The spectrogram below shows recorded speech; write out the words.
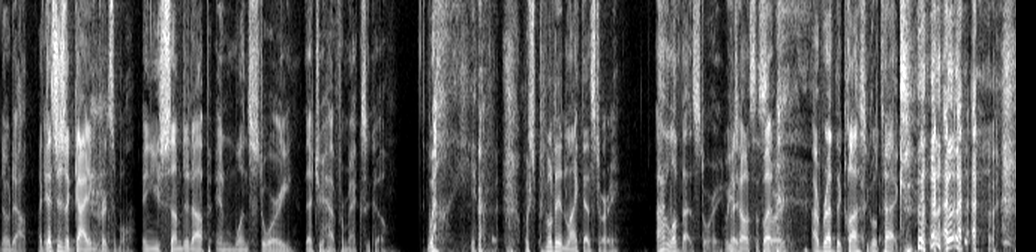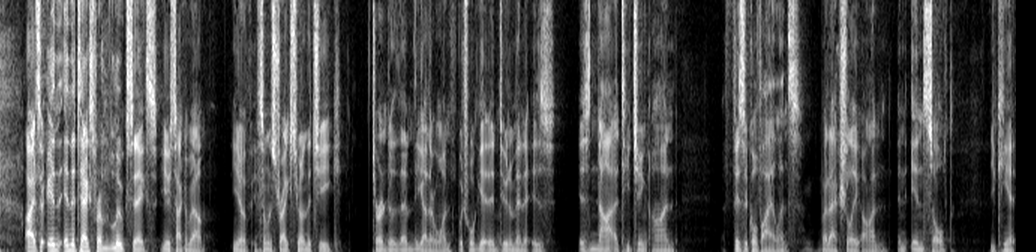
No doubt. Like that's just a guiding principle. and you summed it up in one story that you have from Mexico. Well, yeah. Which people didn't like that story. I love that story. Will you tell us the but story? I've read the classical text. All right, so in, in the text from Luke 6, he was talking about, you know, if someone strikes you on the cheek, turn to them the other one, which we'll get into in a minute, is is not a teaching on physical violence, mm-hmm. but actually on an insult. You can't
